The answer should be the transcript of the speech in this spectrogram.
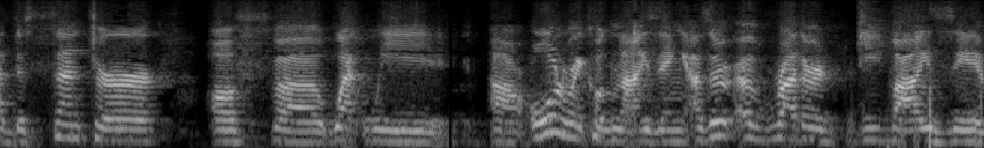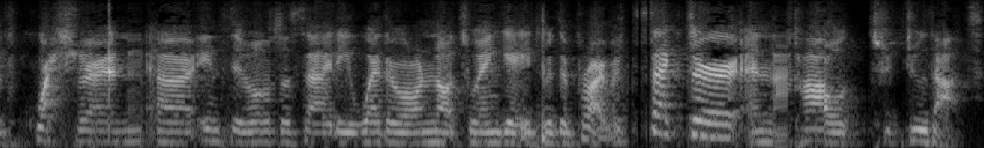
at the center of uh, what we are all recognizing as a, a rather divisive question uh, in civil society, whether or not to engage with the private sector and how to do that.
